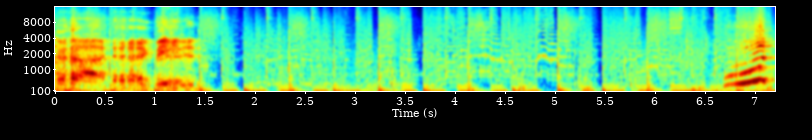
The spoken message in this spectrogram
What the heck? Baited. What?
